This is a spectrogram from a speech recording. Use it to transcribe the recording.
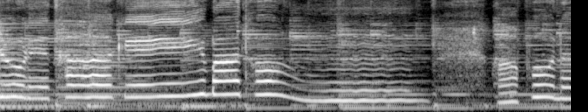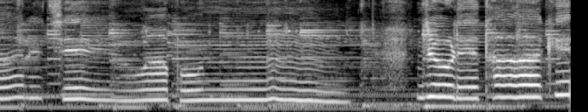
জুড়ে থাকে বাঁধন, আপনার চেয়েও আপন। জুড়ে থাকে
